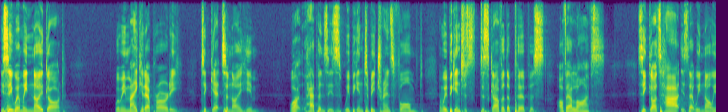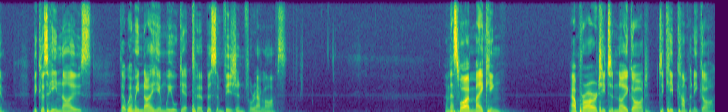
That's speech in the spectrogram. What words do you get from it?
You see, when we know God, when we make it our priority to get to know Him, what happens is we begin to be transformed and we begin to discover the purpose of our lives. See, God's heart is that we know Him because He knows that when we know Him, we will get purpose and vision for our lives. And that's why I'm making our priority to know God, to keep company God,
